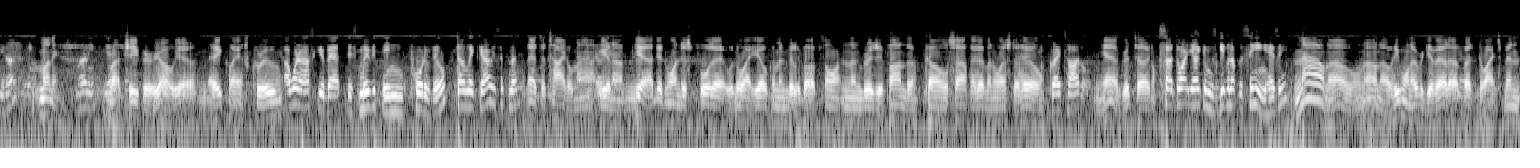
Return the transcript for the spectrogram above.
You know? Money, Money. Yeah, a lot cheaper. Oh yeah, A-class crew. I want to ask you about this movie in Porterville. Don't Let Go, is that the name? That's the title now, you know. Yeah, I did one just before that with Dwight Yoakam and Billy Bob Thornton and Bridget Fonda called South of Heaven, West of Hell. Great title. Yeah, good title. So Dwight Yoakam's given up the singing, has he? No, no, no, no. He won't ever give that up. But Dwight's been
